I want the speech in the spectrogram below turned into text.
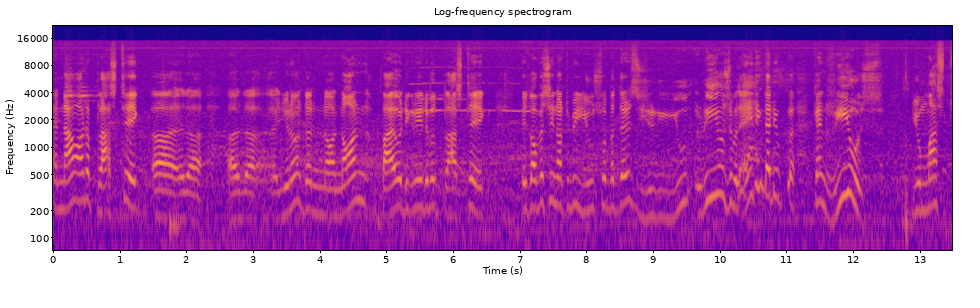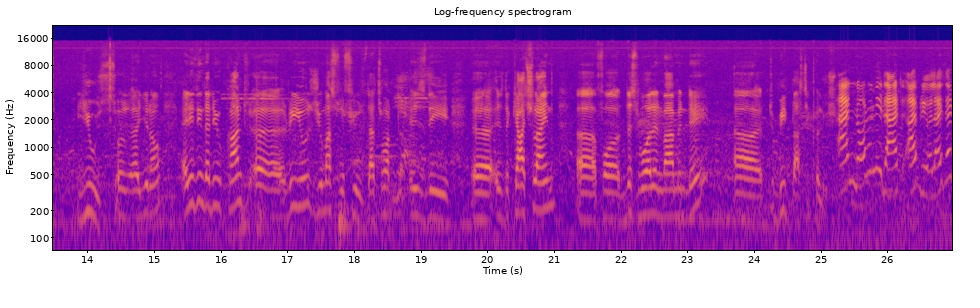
And now out of plastic, uh, uh, the, uh, you know, the non-biodegradable plastic is obviously not to be used for, but there is re- reusable. Anything that you can reuse, you must use. So, uh, you know, anything that you can't uh, reuse, you must refuse. That's what is the uh, is the catch line uh, for this World Environment Day uh, to beat plastic pollution. And not only that, I've realized that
